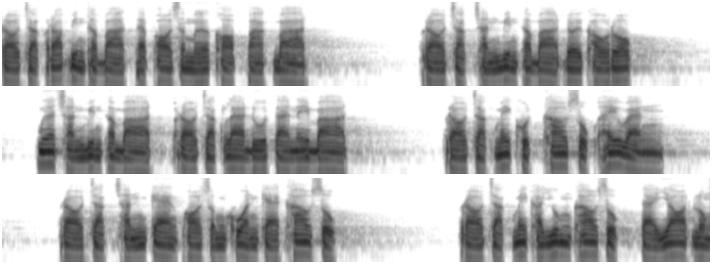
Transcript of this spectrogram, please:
เราจักรับบิณฑบาตแต่พอเสมอขอบปากบาท เราจักฉันบินทบาทโดยเคารพ เมื่อฉันบินทบาทเราจักแลดูแต่ในบาท เราจักไม่ขุดข้าวสุกให้แหว่ง เราจักฉันแกงพอสมควรแก่ข้าวสุก เราจักไม่ขยุ่มข้าวสุกแต่ยอดลง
